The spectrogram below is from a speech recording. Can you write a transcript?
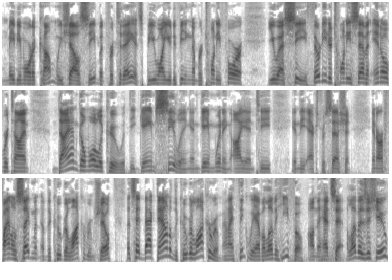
Maybe more to come. We shall see. But for today, it's BYU defeating number 24 USC, 30 to 27 in overtime. Dayan Ghanwoloku with the game sealing and game winning INT in the extra session. In our final segment of the Cougar Locker Room show, let's head back down to the Cougar Locker Room. And I think we have Aleva Hifo on the headset. Aleva, is this you?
